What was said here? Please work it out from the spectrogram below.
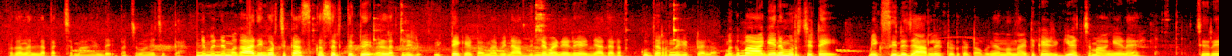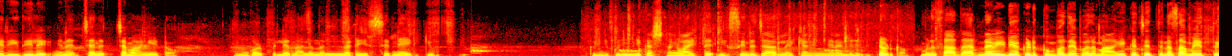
അപ്പോൾ നല്ല പച്ചമാങ്ങ ഉണ്ട് പച്ചമാങ്ങ ചിക്ക അതിന് മുന്നേ നമുക്ക് ആദ്യം കുറച്ച് കസ്കസ് എടുത്തിട്ട് വെള്ളത്തിൽ ഇട്ടേക്കട്ടോ. എന്നാൽ പിന്നെ അതിന്റെ പണിയാണ് കഴിഞ്ഞാൽ അതവിടെ കുതിർന്ന് കിട്ടുമല്ലോ നമുക്ക് മാങ്ങേനെ മുറിച്ചിട്ടേ മിക്സീന്റെ ജാറിൽ ഇട്ട് കൊടുക്കട്ടോ. അപ്പോൾ ഞാൻ നന്നായിട്ട് കഴുകി വെച്ച മാങ്ങയാണേ. ചെറിയ രീതിയിൽ ഇങ്ങനെ ചെനച്ച മാങ്ങ കേട്ടോ ഒന്നും കുഴപ്പമില്ല. നല്ല നല്ല ടേസ്റ്റ് തന്നെ ആയിരിക്കും കുഞ്ഞു കുഞ്ഞു കഷ്ണങ്ങളായിട്ട് മിക്സിന്റെ ജാറിലേക്ക് അങ്ങനെ ഇട്ട് കൊടുക്കാം. നമ്മൾ സാധാരണ വീഡിയോ ഒക്കെ എടുക്കുമ്പോൾ അതേപോലെ മാങ്ങയൊക്കെ ചെത്തുന്ന സമയത്ത്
